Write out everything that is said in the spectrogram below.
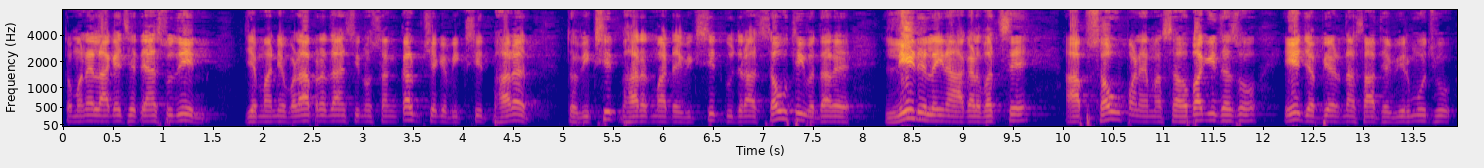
તો મને લાગે છે ત્યાં સુધી જે માન્ય વડાપ્રધાનશ્રીનો સંકલ્પ છે કે વિકસિત ભારત, તો વિકસિત ભારત માટે વિકસિત ગુજરાત સૌથી વધારે લીડ લઈને આગળ વધશે. આપ સૌ પણ એમાં સહભાગી થશો. એ જ અભ્યર્થના સાથે વિરમું છું.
